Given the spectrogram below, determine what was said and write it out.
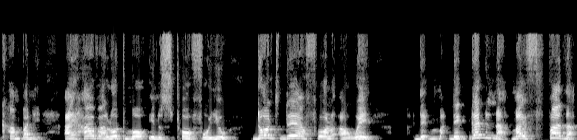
company. I have a lot more in store for you. Don't dare fall away. The, the gardener, my father,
